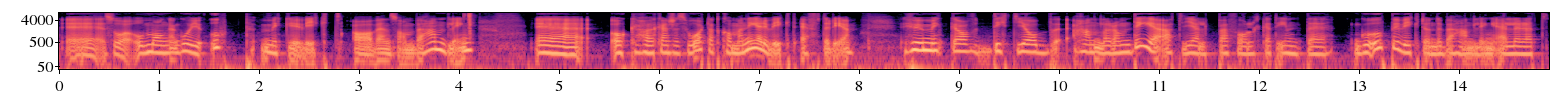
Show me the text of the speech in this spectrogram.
eh, så. Och många går ju upp mycket i vikt av en sån behandling. Eh, och har kanske svårt att komma ner i vikt efter det. Hur mycket av ditt jobb handlar om det? Att hjälpa folk att inte gå upp i vikt under behandling eller att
